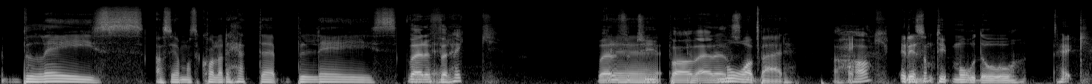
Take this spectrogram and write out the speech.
Blaze, alltså jag måste kolla, det hette Blaze... Vad är det för häck? Vad är det för eh, typ av... Är det Måbär. Jaha. Häck. Är det som typ Modo-häck?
